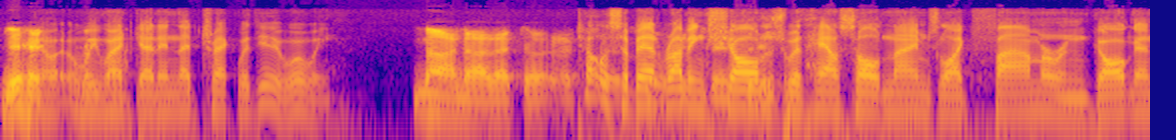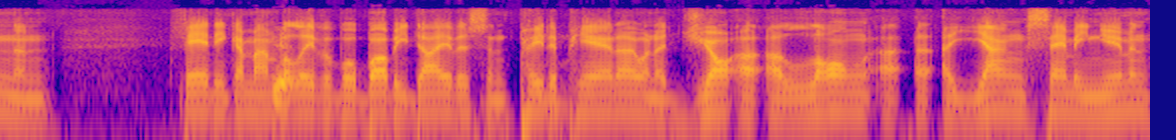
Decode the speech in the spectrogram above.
Yeah, You know, we won't go down that track with you, will we? No, no, that's. A, that's Tell a us about rubbing shoulders with household names like Farmer and Goggin and fair dinkum unbelievable Bobby Davis and Peter Pianto and a, jo- a, a long, a, a- young Sammy Newman.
